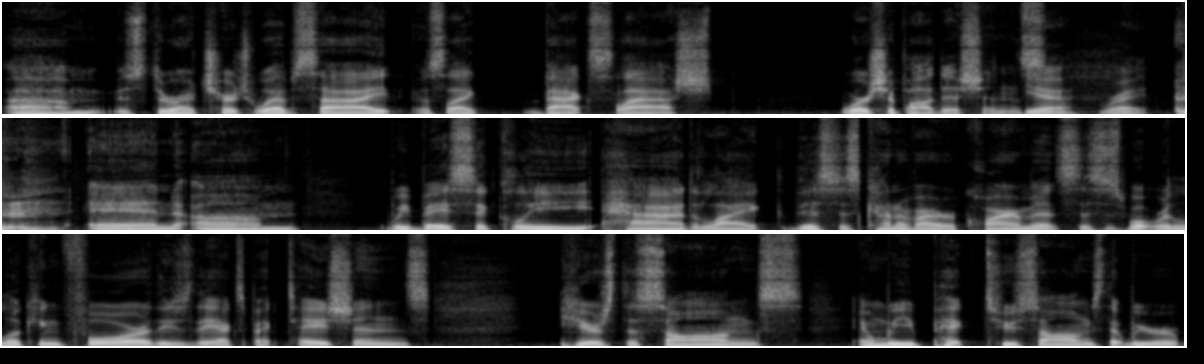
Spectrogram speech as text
um, it was through our church website. It was like backslash worship auditions yeah, right. and um, we basically had like this is kind of our requirements this is what we're looking for these are the expectations here's the songs and we picked two songs that we were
